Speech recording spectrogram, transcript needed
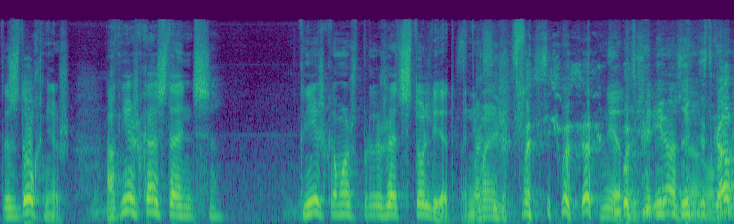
ты сдохнешь, а книжка останется. Книжка может пролежать сто лет, понимаешь? Спасибо, спасибо. Нет, ну, серьезно. Не, сказал,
